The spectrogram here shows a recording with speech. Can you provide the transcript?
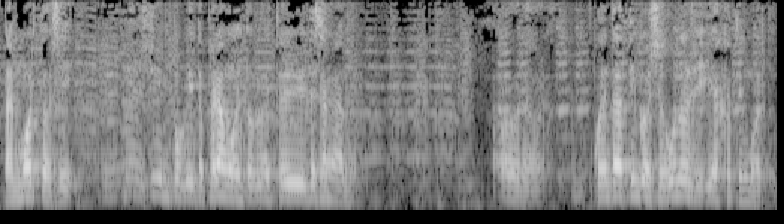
¿Estás muerto? Sí. Sí, un poquito. Espera un momento que me estoy desangrando. Ahora, ahora. Cuenta 5 segundos y ya es que estoy muerto.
